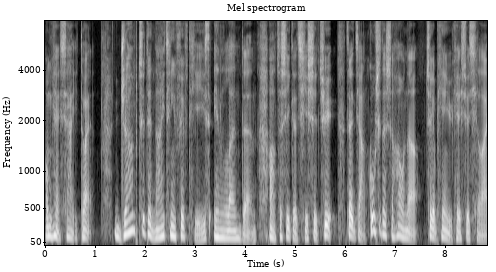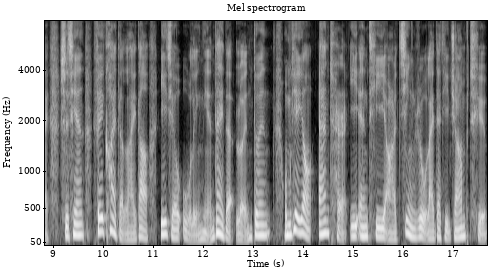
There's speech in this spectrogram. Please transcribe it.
我们看下一段，Jump to the 1950s in London。啊，这是一个祈使句，在讲故事的时候呢，这个片语可以学起来。时间飞快的来到一九五零年代的伦敦，我们可以用 enter（e n t e r） 进入来代替 jump to。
